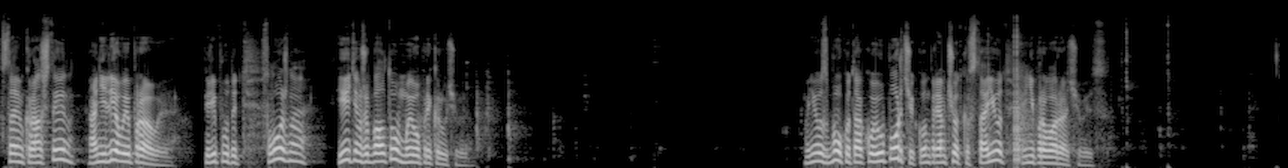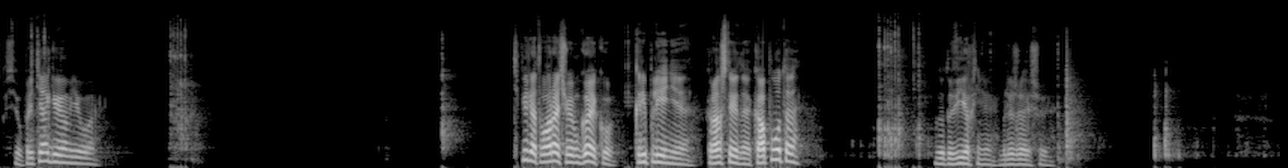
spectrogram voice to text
Ставим кронштейн, они левые и правые. Перепутать сложно, и этим же болтом мы его прикручиваем. У него сбоку такой упорчик, он прям четко встает и не проворачивается. Все, притягиваем его. Теперь отворачиваем гайку крепления кронштейна капота вот эту верхнюю, ближайшую.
